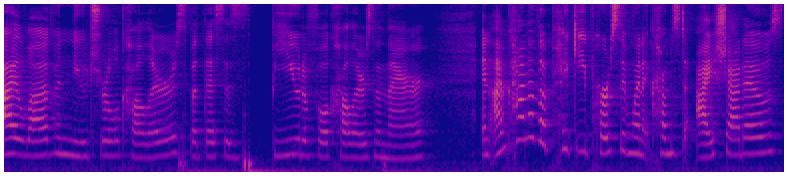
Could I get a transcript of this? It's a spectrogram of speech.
I love neutral colors, but this is beautiful colors in there. And I'm kind of a picky person when it comes to eyeshadows.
